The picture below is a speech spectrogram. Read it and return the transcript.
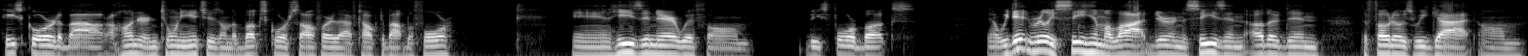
He scored about 120 inches on the buck score software that I've talked about before and he's in there with um, these four bucks. Now we didn't really see him a lot during the season, other than the photos we got um,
